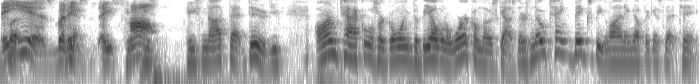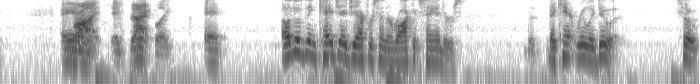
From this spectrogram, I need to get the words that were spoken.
He but is, but yeah. he's he's small. He's, he's not that dude. You arm tackles are going to be able to work on those guys. There's no Tank Bigsby lining up against that team. And, right. Exactly. And other than KJ Jefferson and Rocket Sanders, they can't really do it. So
